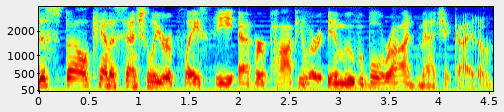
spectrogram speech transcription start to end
this spell can essentially replace the ever popular immovable rod magic item.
